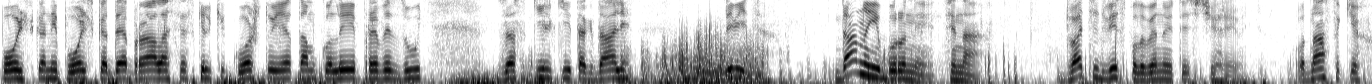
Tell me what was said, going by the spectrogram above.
польська, не польська, де бралася, скільки коштує, там, коли привезуть, за скільки і так далі. Дивіться, даної борони ціна 22,5 тисячі гривень. Одна з таких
